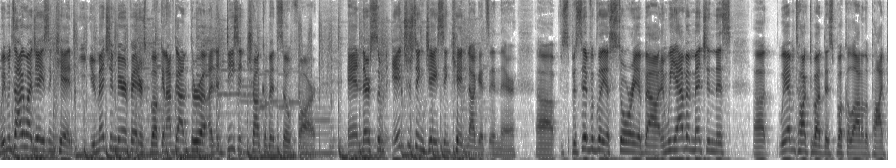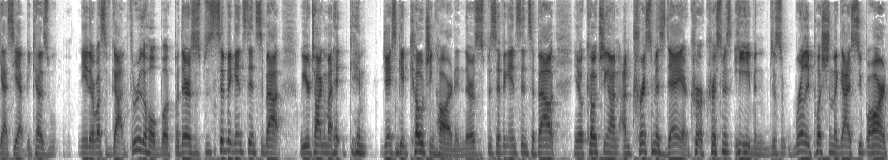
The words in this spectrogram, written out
We've been talking about Jason Kidd. You mentioned Mirin Fader's book, and I've gotten through a, a, decent chunk of it so far. And there's some interesting Jason Kidd nuggets in there, uh, specifically a story about, and we haven't mentioned this, uh, we haven't talked about this book a lot on the podcast yet because neither of us have gotten through the whole book, but there's a specific instance about we were talking about him Jason Kidd coaching hard, and there's a specific instance about you know coaching on, on Christmas Day or, or Christmas Eve, and just really pushing the guy super hard,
